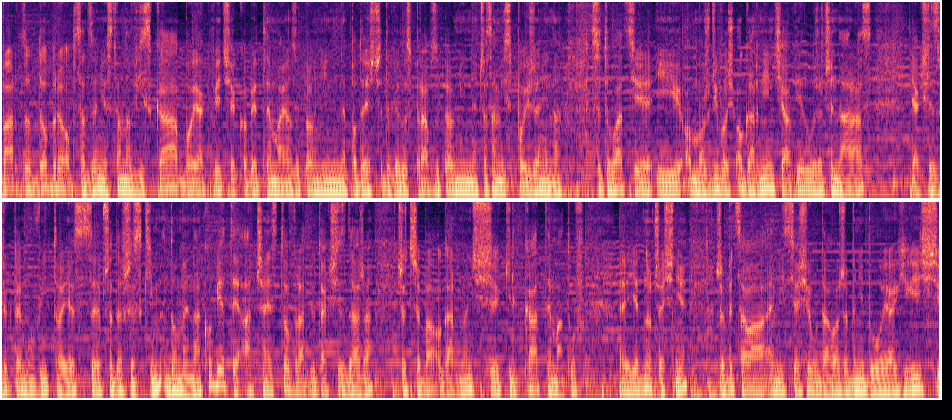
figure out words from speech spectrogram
bardzo dobre obsadzenie stanowiska, bo jak wiecie, kobiety mają zupełnie inne podejście do wielu spraw, zupełnie inne czasami spojrzenie na sytuację i możliwość ogarnięcia wielu rzeczy naraz. Jak się zwykle mówi, to jest y, przede wszystkim domena kobiety, a często w radiu tak się zdarza, że trzeba ogarnąć kilka tematów y, jednocześnie, żeby cała emisja się udała, żeby nie było jakiejś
